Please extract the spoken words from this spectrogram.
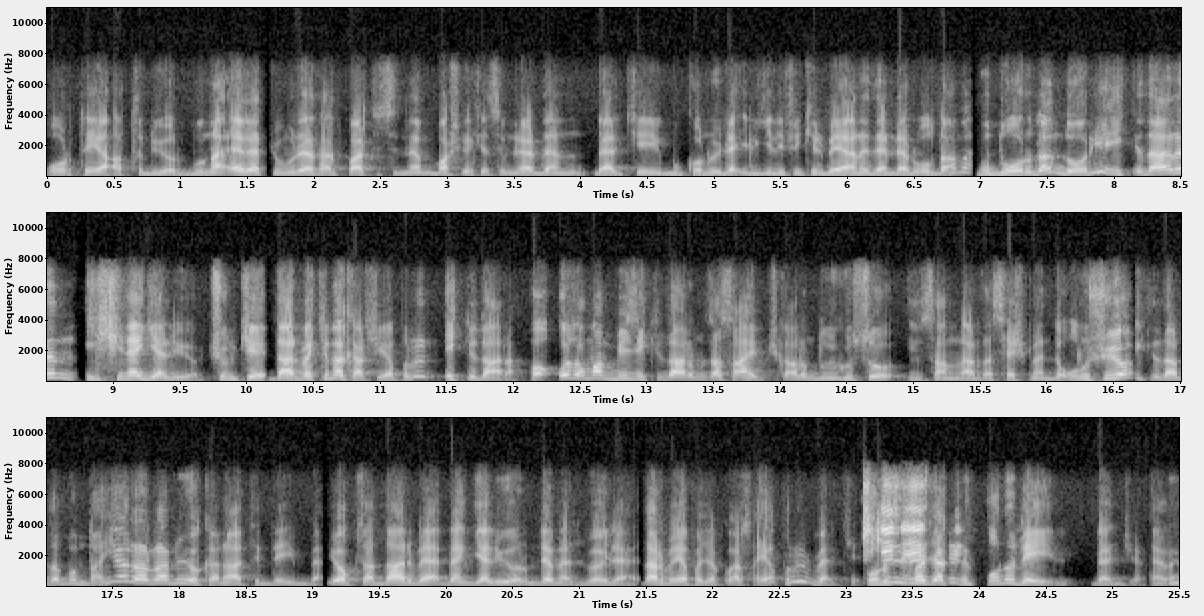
ortaya atılıyor. Buna evet Cumhuriyet Halk Partisi'nden başka kesimlerden belki bu konuyla ilgili fikir beyan edenler oldu ama bu doğrudan doğruya iktidarın işine geliyor. Çünkü darbe kime karşı yapılır? İktidara. Ha, o zaman biz iktidarımıza sahip çıkalım duygusu insanlarda, seçmende oluşuyor. İktidar da bundan yararlanıyor kanaatindeyim ben. Yoksa darbe ben geliyorum demez böyle. Darbe yapacak varsa yapılır belki. Konuşulacak bir konu değil bence. Evet.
